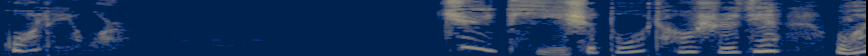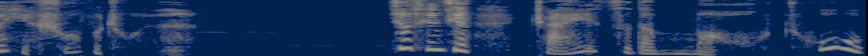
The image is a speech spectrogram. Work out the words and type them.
过了一会儿。具体是多长时间，我也说不准。就听见宅子的某处，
